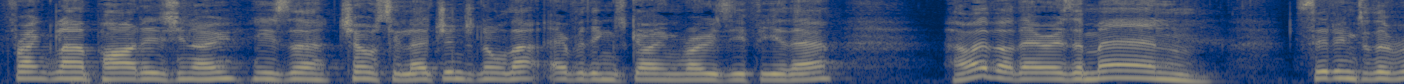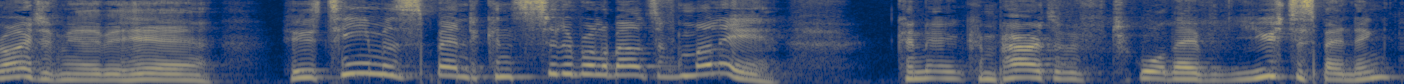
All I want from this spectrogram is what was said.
Frank Lampard is, you know, he's a Chelsea legend and all that. Everything's going rosy for you there. However, there is a man sitting to the right of me over here whose team has spent considerable amounts of money con- comparative to what they're used to spending.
